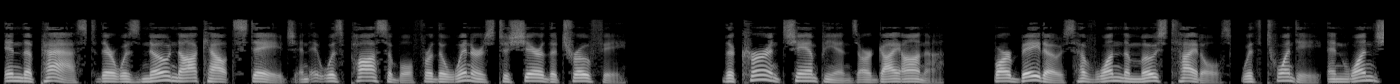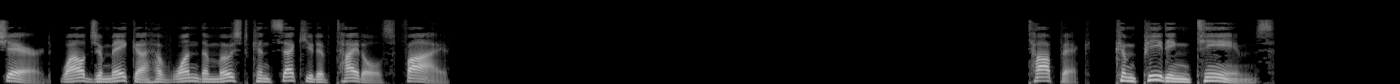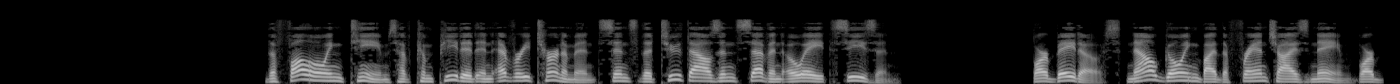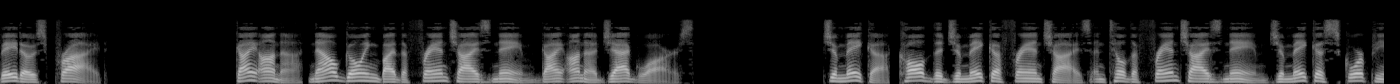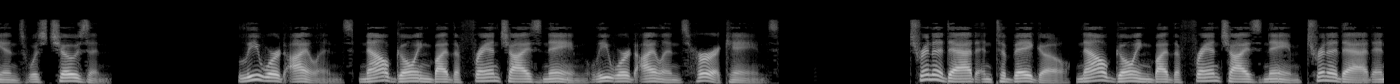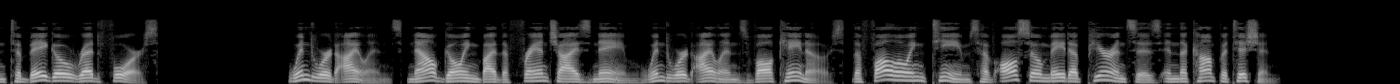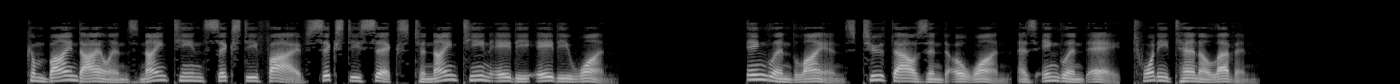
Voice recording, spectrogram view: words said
In the past there was no knockout stage and it was possible for the winners to share the trophy. The current champions are Guyana. Barbados have won the most titles, with 20 and one shared, while Jamaica have won the most consecutive titles 5. Topic. Competing teams The following teams have competed in every tournament since the 2007-08 season. Barbados now going by the franchise name Barbados Pride. Guyana now going by the franchise name Guyana Jaguars. Jamaica called the Jamaica franchise until the franchise name Jamaica Scorpions was chosen. Leeward Islands now going by the franchise name Leeward Islands Hurricanes. Trinidad and Tobago now going by the franchise name Trinidad and Tobago Red Force. Windward Islands now going by the franchise name Windward Islands Volcanoes. The following teams have also made appearances in the competition Combined Islands 1965–66 to 1980–81 England Lions 2001 as England A 2010-11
